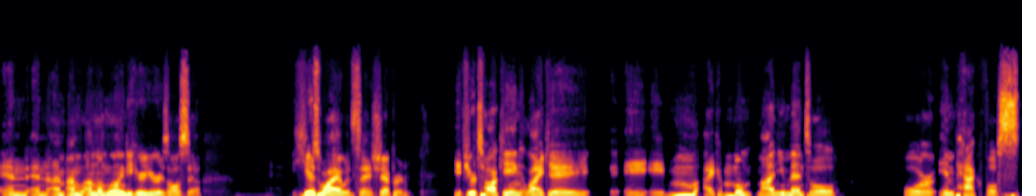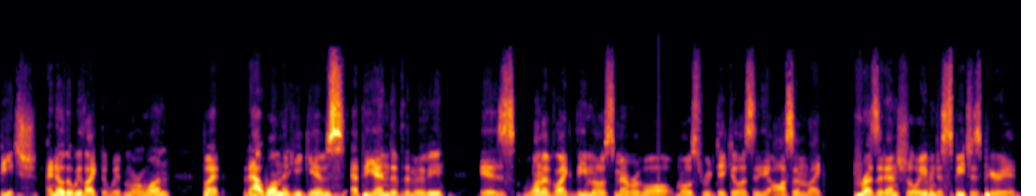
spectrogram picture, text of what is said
and and i'm i'm i'm willing to hear yours also. Here's why i would say shepard if you're talking like a a like a mo- monumental or impactful speech i know that we like the whitmore one but that one that he gives at the end of the movie is one of like the most memorable most ridiculously awesome like presidential even just speeches period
